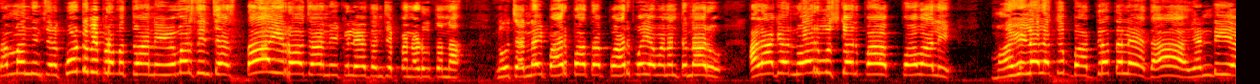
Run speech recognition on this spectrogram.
సంబంధించిన కూటమి ప్రభుత్వాన్ని విమర్శించే స్థాయి రోజా నీకు లేదని చెప్పని అడుగుతున్నా. నువ్వు చెన్నై పారిపోతా పారిపోయావని అంటున్నారు. అలాగే నోరు మూసుకొని పోవాలి. మహిళలకు భద్రత లేదా? ఎన్డీఏ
